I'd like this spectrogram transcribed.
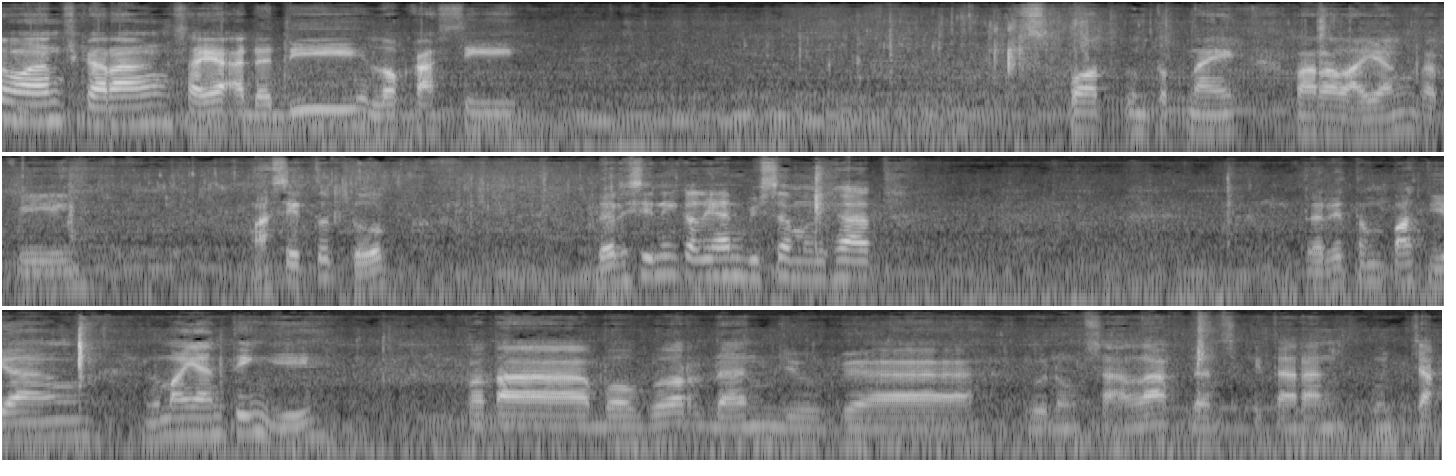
teman-teman sekarang saya ada di lokasi spot untuk naik para layang tapi masih tutup. Dari sini kalian bisa melihat dari tempat yang lumayan tinggi kota Bogor dan juga Gunung Salak dan sekitaran puncak.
